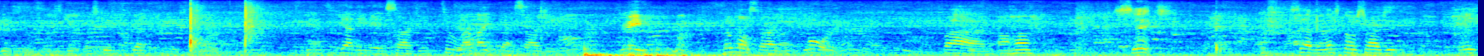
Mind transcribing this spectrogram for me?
get this. Let's get, let's get it together. Let's get it together here, Sergeant. Two. I like that, Sergeant. Three. Come on, Sergeant. Four. Five. Uh huh. Six. Seven. Let's go, Sergeant. Eight.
